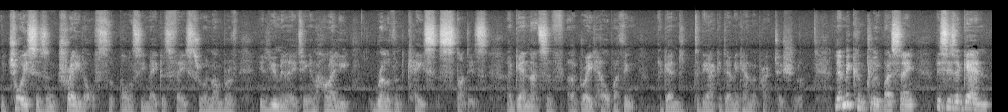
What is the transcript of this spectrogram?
the choices and trade offs that policymakers face through a number of illuminating and highly relevant case studies. Again, that's of uh, great help, I think, again, to the academic and the practitioner. Let me conclude by saying this is again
